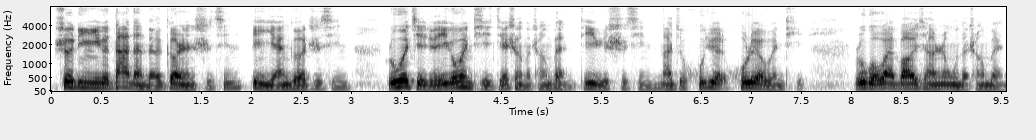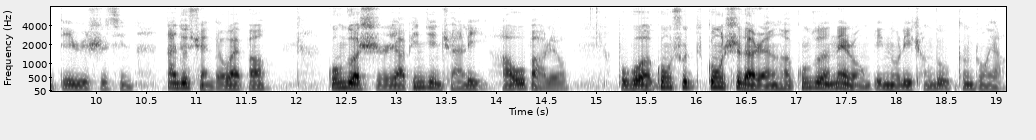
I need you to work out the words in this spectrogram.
设定一个大胆的个人时薪，并严格执行。如果解决一个问题节省的成本低于时薪，那就忽略忽略问题；如果外包一项任务的成本低于时薪，那就选择外包。工作时要拼尽全力，毫无保留。不过，共事共事的人和工作的内容比努力程度更重要。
